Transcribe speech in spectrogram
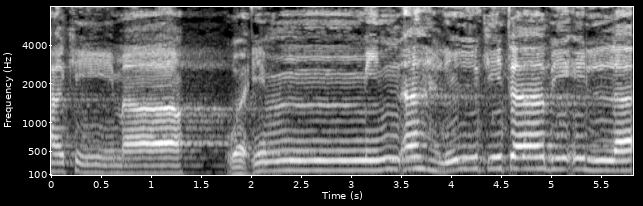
حكيما وإن من أهل الكتاب إلا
